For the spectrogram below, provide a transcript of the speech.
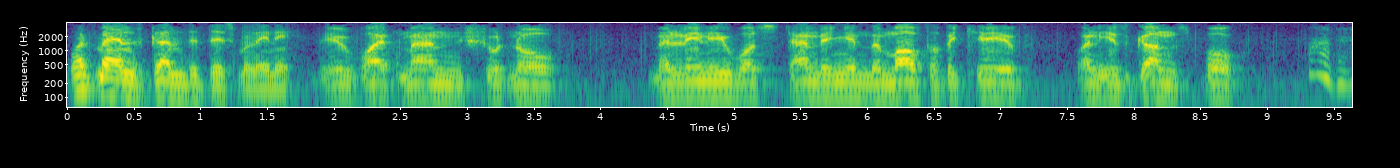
What man's gun did this, Melini? The white man should know. Melini was standing in the mouth of the cave when his gun spoke. Father,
